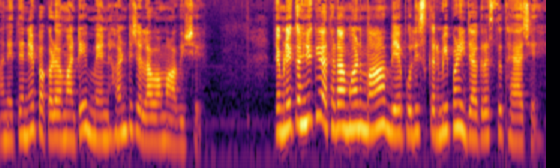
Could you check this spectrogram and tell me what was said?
અને તેને પકડવા માટે મેનહન્ટ ચલાવવામાં આવી છે. તેમણે કહ્યું કે અથડામણમાં બે પોલીસકર્મી પણ ઇજાગ્રસ્ત થયા છે.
